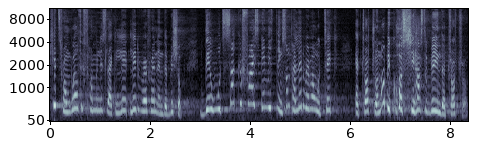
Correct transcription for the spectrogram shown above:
kids from wealthy families like Lady Reverend and the Bishop. They would sacrifice anything. Sometimes Lady Reverend would take a trotro, not because she has to be in the trotro,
